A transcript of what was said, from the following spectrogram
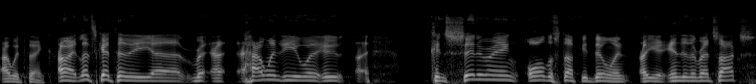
I would think. All right, let's get to the. Uh, uh, how into you? Uh, you- uh, considering all the stuff you're doing, are you into the Red Sox?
